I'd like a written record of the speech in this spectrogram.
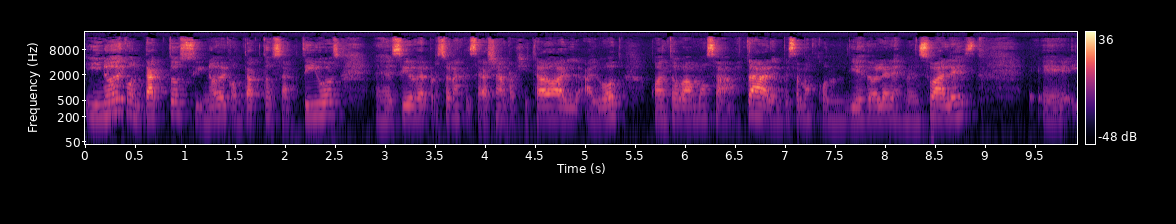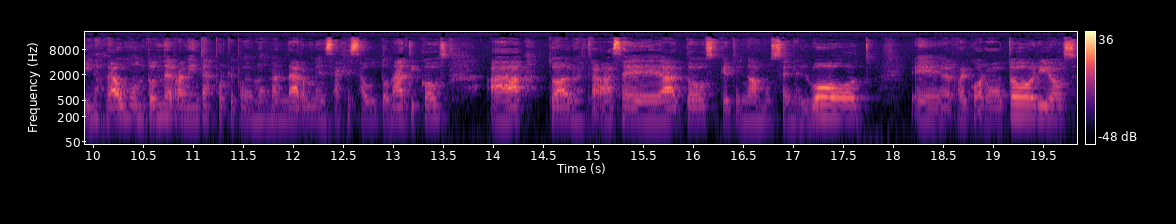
y no de contactos, sino de contactos activos, es decir, de personas que se hayan registrado al, bot, cuánto vamos a gastar. Empezamos con 10 dólares mensuales eh, y nos da un montón de herramientas porque podemos mandar mensajes automáticos a toda nuestra base de datos que tengamos en el bot, eh, recordatorios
